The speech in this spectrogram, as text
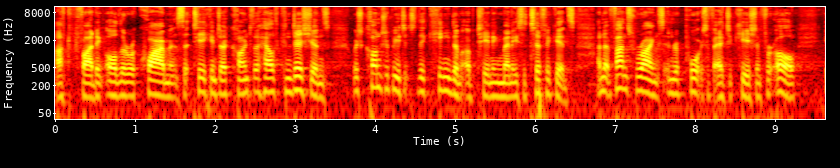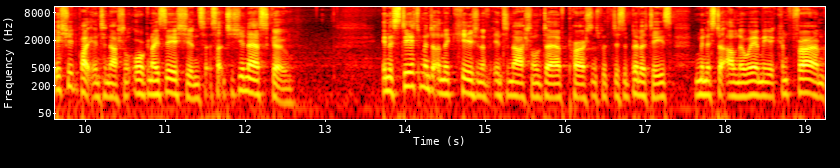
after providing all the requirements that take into account the health conditions which contributed to the Kingdom obtaining many certificates and advanced ranks in reports of education for all issued by international organisations such as UNESCO. In a statement on the occasion of International Day of Persons with Disabilities, Minister Al Nuaimi confirmed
